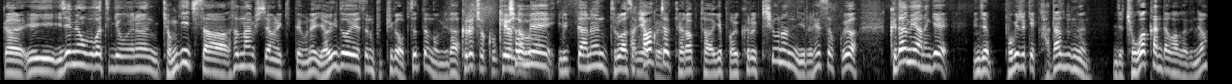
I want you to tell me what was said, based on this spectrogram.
그러니까 이 이재명 후보 같은 경우에는 경기지사 성남시장을 했기 때문에 여의도에서는 부피가 없었던 겁니다. 그렇죠. 국회의원 처음에 일단은 들어와서 아니었고요. 화학적 결합 더하기 벌크를 키우는 일을 했었고요. 그 다음에 하는 게 이제 보기 좋게 가다두는 이제 조각한다고 하거든요.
